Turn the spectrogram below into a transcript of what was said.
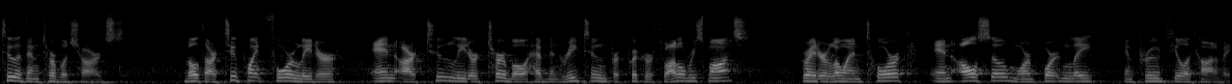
two of them turbocharged. Both our 2.4 liter and our 2 liter turbo have been retuned for quicker throttle response, greater low end torque, and also, more importantly, improved fuel economy.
